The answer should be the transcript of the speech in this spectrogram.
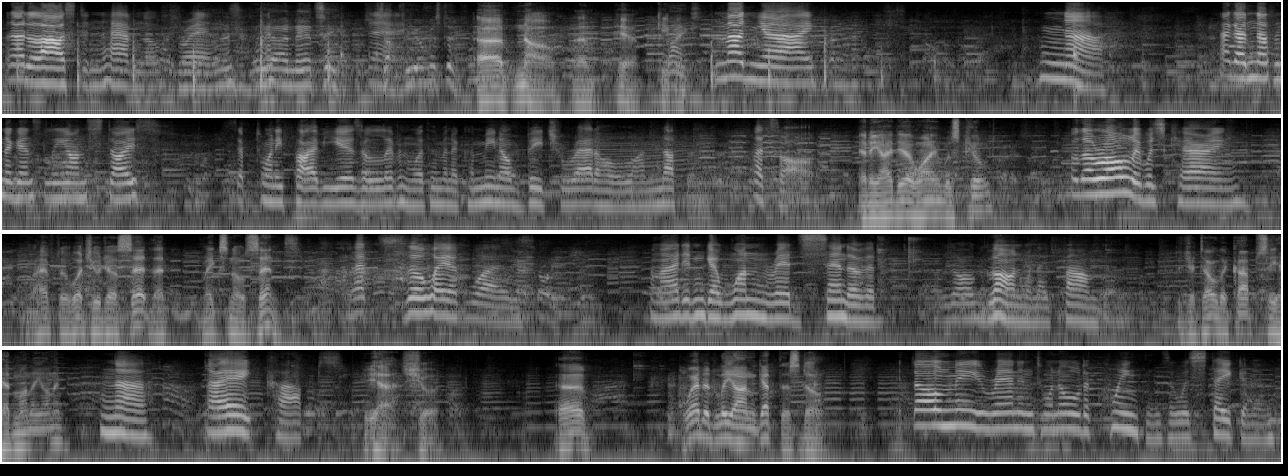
That louse didn't have no friends. Here you are, Nancy. Thanks. Something for you, mister? Uh, no. Uh, here, keep Thanks. Mud in your eye. Nah. I got nothing against Leon Stice. Except 25 years of living with him in a Camino Beach rat hole on nothing. That's all. Any idea why he was killed? For the roll he was carrying. After what you just said, that makes no sense. That's the way it was. And I didn't get one red cent of it. It was all gone when they found him. Did you tell the cops he had money on him? Nah. I hate cops. Yeah, sure. Uh, where did Leon get this dough? He told me he ran into an old acquaintance who was staking him.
